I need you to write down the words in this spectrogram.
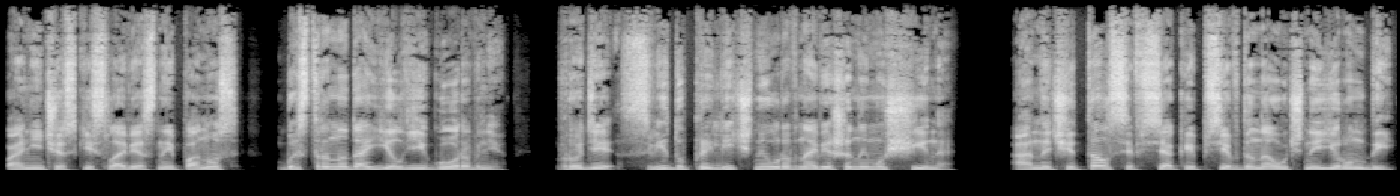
Панический словесный понос быстро надоел Егоровне. Вроде с виду приличный уравновешенный мужчина. а начитался всякой псевдонаучной ерунды,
